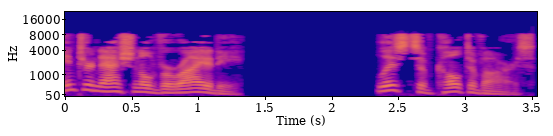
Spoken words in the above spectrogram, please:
International variety Lists of cultivars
